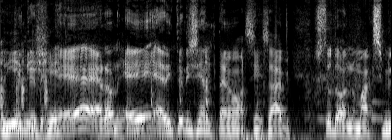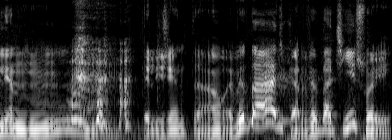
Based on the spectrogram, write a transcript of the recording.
O IMG. É, era, é, era inteligentão, assim, sabe? Estudava no Maximiliano. Hum, inteligentão. É verdade, cara. É verdade, tinha isso aí.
